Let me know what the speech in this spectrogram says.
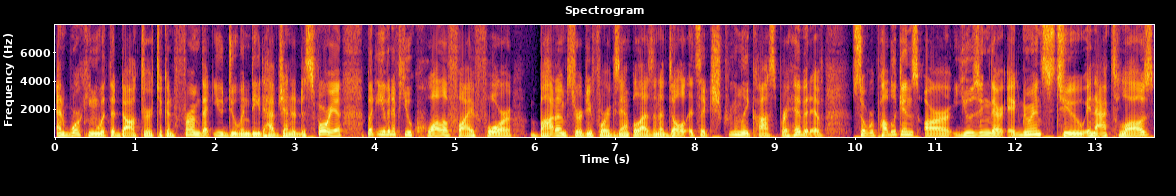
and working with the doctor to confirm that you do indeed have gender dysphoria. But even if you qualify for bottom surgery, for example, as an adult, it's extremely cost prohibitive. So Republicans are using their ignorance to enact laws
